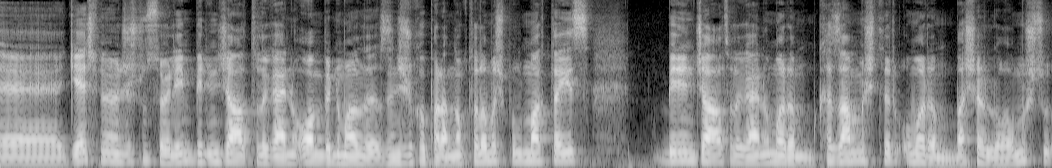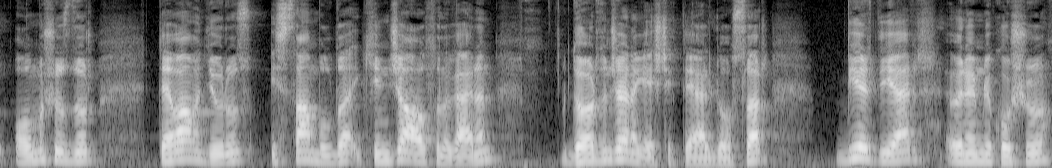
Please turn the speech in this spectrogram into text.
Ee, geçmeden önce şunu söyleyeyim. Birinci altılı gayrı 11 numaralı zincir koparan noktalamış bulunmaktayız. Birinci altılı gayrı umarım kazanmıştır. Umarım başarılı olmuş, olmuşuzdur. Devam ediyoruz. İstanbul'da ikinci altılı gayrının dördüncü ayına geçtik değerli dostlar. Bir diğer önemli koşu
